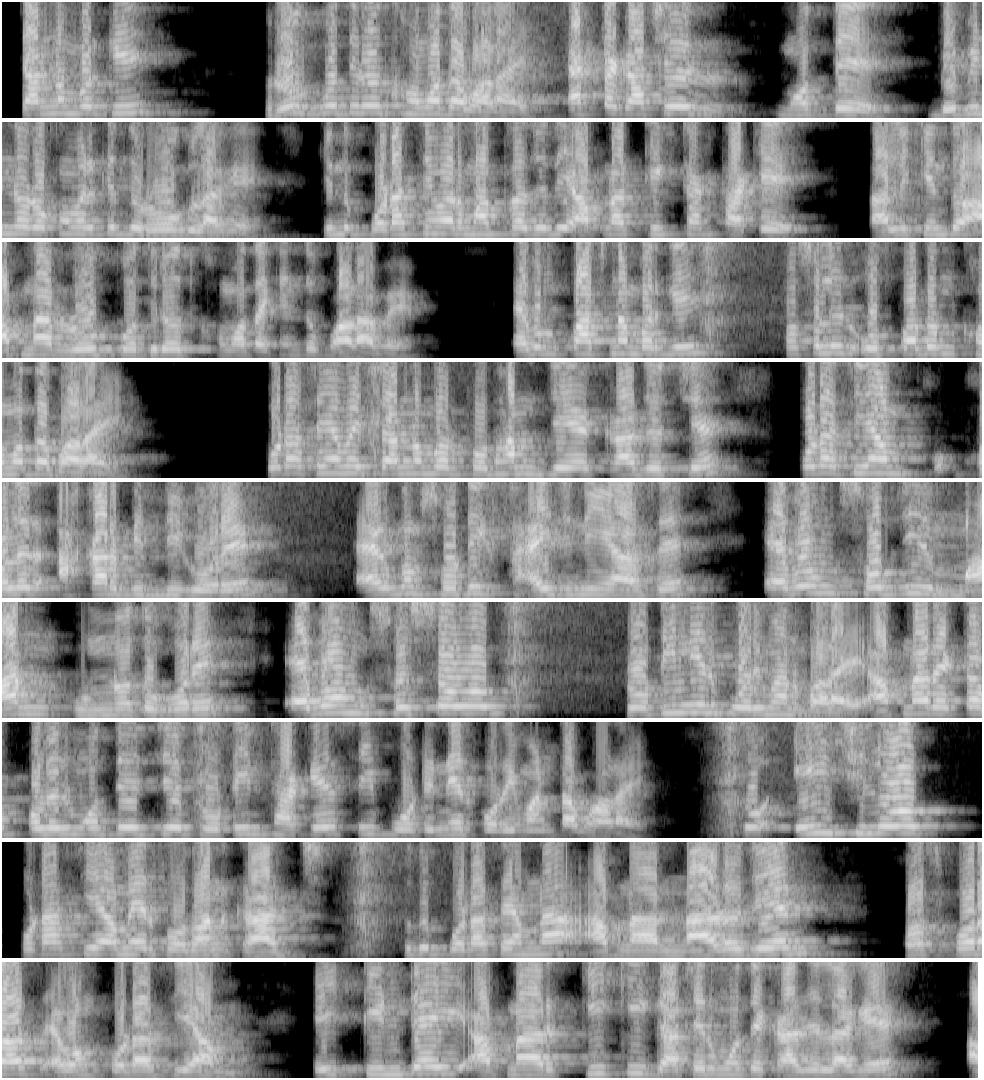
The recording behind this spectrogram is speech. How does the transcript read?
চার নম্বর কি? রোগ প্রতিরোধ ক্ষমতা বাড়ায়। একটা গাছের মধ্যে বিভিন্ন রকমের কিন্তু রোগ লাগে। কিন্তু পটাশিয়ামের মাত্রা যদি আপনার ঠিকঠাক থাকে, তাহলে কিন্তু আপনার রোগ প্রতিরোধ ক্ষমতা কিন্তু বাড়াবে। এবং পাঁচ নম্বর কি? ফসলের উৎপাদন ক্ষমতা বাড়ায়। পটাশিয়ামের চার নম্বর প্রধান যে কাজ হচ্ছে পটাশিয়াম ফলের আকার বৃদ্ধি করে, একদম সঠিক সাইজ নিয়ে আসে। এবং সবজির মান উন্নত করে এবং শস্য প্রোটিনের পরিমাণ বাড়ায়। আপনার একটা ফলের মধ্যে যে প্রোটিন থাকে, সেই প্রোটিনের পরিমাণটা বাড়ায়। তো এই ছিল পটাশিয়ামের প্রধান কাজ। শুধু পটাশিয়াম না, আপনার নাইট্রোজেন, ফসফরাস এবং পটাশিয়াম। এই তিনটাই আপনার কি কি গাছের মধ্যে কাজে লাগে,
